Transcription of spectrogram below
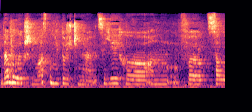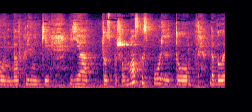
Double Action маска мне тоже очень нравится. Я их э, в салоне, да, в клинике, я то Special Mask использую, то Double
